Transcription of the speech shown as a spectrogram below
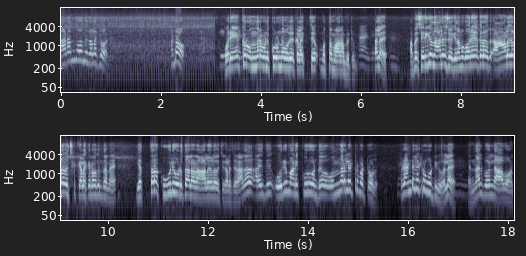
നടന്നു വന്ന് കിളക്കുവാൻ. കണ്ടോ? ഒരു ഏക്കർ ഒന്നര മണിക്കൂർ കൊണ്ട് നമുക്ക് കിളച്ച് മൊത്തം മാറാൻ പറ്റും. അല്ലേ? അപ്പൊ ശരിക്കും ഒന്ന് ആലോചിച്ച് നോക്കി. നമുക്ക് ഒരേ ഏക്കർ ആളുകളെ വെച്ച് കിളക്കണമെങ്കിൽ തന്നെ എത്ര കൂലി കൊടുത്താലാണ് ആളുകളെ വെച്ച് കളിച്ചത്? അത് ഇത് ഒരു മണിക്കൂർ കൊണ്ട് ഒന്നര ലിറ്റർ പെട്രോൾ രണ്ട് ലിറ്റർ കൂട്ടിക്കോ അല്ലേ? എന്നാൽ പോലും ലാഭമാണ്.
